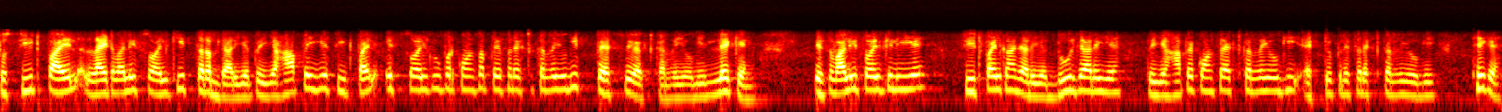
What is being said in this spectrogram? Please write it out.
तो सीट पाइल राइट वाली सॉइल की तरफ़ जा रही है। तो यहाँ पे ये सीट पाइल इस सॉइल के ऊपर कौन सा प्रेशर एक्ट कर रही होगी? पैसिव एक्ट कर रही होगी। लेकिन इस वाली सॉइल के लिए सीट पाइल कहाँ जा रही है? दूर जा रही है। तो यहाँ पे कौन सा एक्ट कर रही होगी? एक्टिव प्रेशर एक्ट कर रही होगी। ठीक है?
